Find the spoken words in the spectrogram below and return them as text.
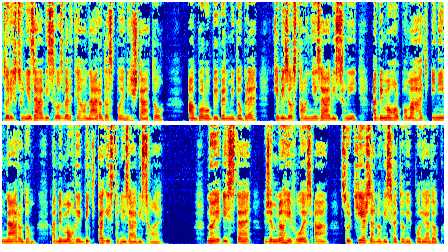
ktorí chcú nezávislosť veľkého národa Spojených štátov a bolo by veľmi dobré, keby zostal nezávislý, aby mohol pomáhať iným národom, aby mohli byť takisto nezávislé. No je isté, že mnohí v USA sú tiež za nový svetový poriadok.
